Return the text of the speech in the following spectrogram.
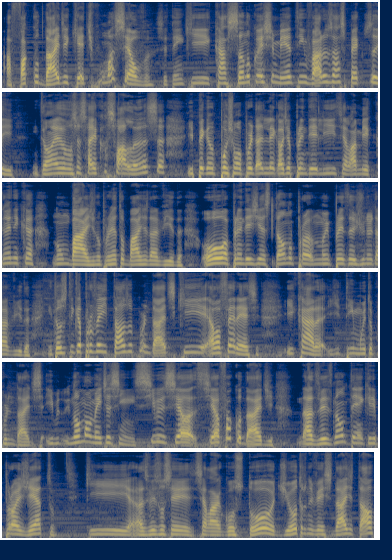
a faculdade aqui é tipo uma selva. Você tem que ir caçando conhecimento em vários aspectos aí. Então é você sair com a sua lança e pegando, poxa, uma oportunidade legal de aprender ali, sei lá, mecânica num BAGE, no projeto BAGE da vida. Ou aprender gestão no, numa empresa júnior da vida. Então você tem que aproveitar as oportunidades que ela oferece. E, cara, e tem muita oportunidade. E, e normalmente, assim, se, se, a, se a faculdade às vezes não tem aquele projeto que às vezes você, sei lá, gostou de outra universidade e tal,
